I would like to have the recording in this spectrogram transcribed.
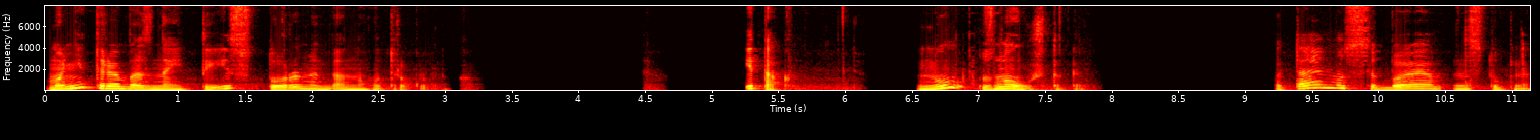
Мені треба знайти сторони даного трикутника. І так. Ну, знову ж таки, питаємо себе наступне.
